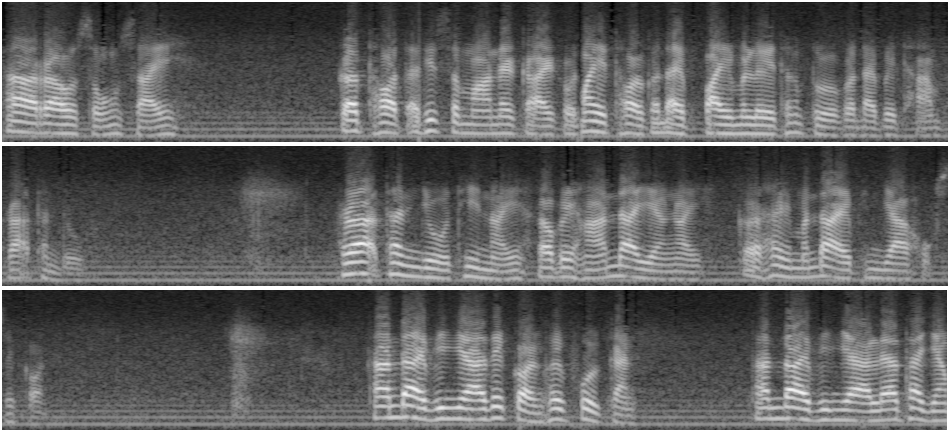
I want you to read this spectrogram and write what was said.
ถ้าเราสงสัยก็ถอดอธิสมาในกายก็ไม่ถอดก็ได้ไปมาเลยทั้งตัวก็ได้ไปถามพระท่านดู พระท่านอยู่ที่ไหน เราไปหาได้ยังไง ก็ให้มันได้พิญญาหกซะก่อน ท่านได้พิญญาได้ก่อนค่อยพูดกัน ท่านได้พิญญาแล้วถ้ายัง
